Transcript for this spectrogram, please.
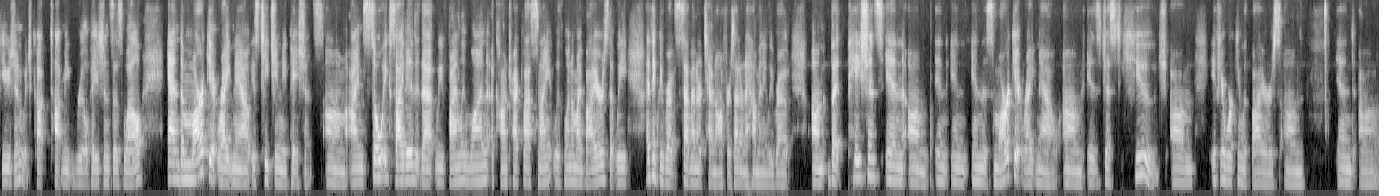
fusion, which taught me real patience as well. And the market right now is teaching me patience. Um, I'm so excited that we finally won a contract last night with one of my buyers that we, I think we wrote seven or 10 offers. I don't know how many we wrote. Um, but patience in, um, in, in, in this market right now um, is just huge um, if you're working with buyers. Um, and uh,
